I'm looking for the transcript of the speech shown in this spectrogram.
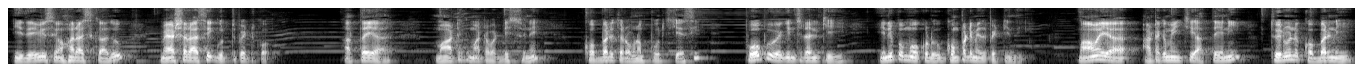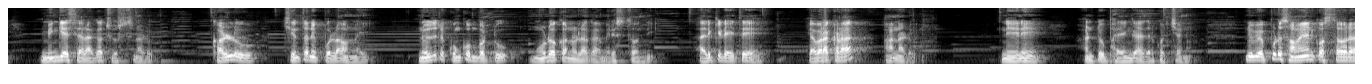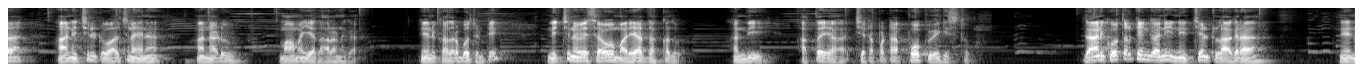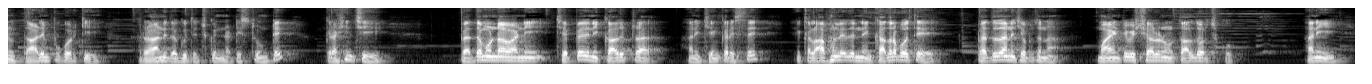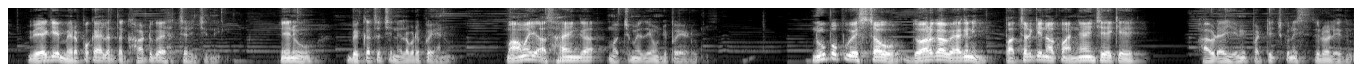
నీదేవి సింహరాశి కాదు మేషరాశి గుర్తుపెట్టుకో. అత్తయ్య మాటకి మాట వడ్డిస్తూనే కొబ్బరి తురవడం పూర్తి చేసి పోపు వేగించడానికి ఇనుప మోకుడు గుంపటి మీద పెట్టింది. మామయ్య అటకమించి అత్తయ్యని తురిమిన కొబ్బరిని మింగేసేలాగా చూస్తున్నాడు. కళ్ళు చింతనిప్పుల్లా ఉన్నాయి. నుదుట కుంకుమ బొట్టు మూడో కన్నులాగా మెరుస్తోంది. అలికిడైతే ఎవరక్కడా? అన్నాడు. నేనే అంటూ భయంగా ఎదుర్కొచ్చాను. నువ్వెప్పుడు సమయానికి వస్తావురా ఆ నిచ్చినట్టు వాల్చినాయనా అన్నాడు మామయ్య లాలనగా. నేను కదలబోతుంటే నిచ్చిన వేశావో మర్యాద దక్కదు అంది అత్తయ్య చిటపట పోపు వేగిస్తూ. దాని కోతలకేం గాని నిచ్చినట్టు లాగరా నేను తాళింపు కోరికి రాణి దగ్గు తెచ్చుకుని నటిస్తూ ఉంటే గ్రహించి పెద్దముండవాణ్ణి చెప్పేది నీకు కాదుట్రా అని కింకరిస్తే ఇక లాభం లేదని నేను కదలబోతే పెద్దదాన్ని చెబుతున్నా మా ఇంటి విషయాలు నువ్వు తలదోర్చుకు అని వేగే మిరపకాయలంత ఘాటుగా హెచ్చరించింది. నేను బిక్కచచ్చి నిలబడిపోయాను. మామయ్య అసహాయంగా మచ్చు మీదే ఉండిపోయాడు. నువ్వు పప్పు వేస్తావు దోరగా వేగని పచ్చడికి నాకు అన్యాయం చేయకే ఆవిడ ఏమీ పట్టించుకునే స్థితిలో లేదు.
